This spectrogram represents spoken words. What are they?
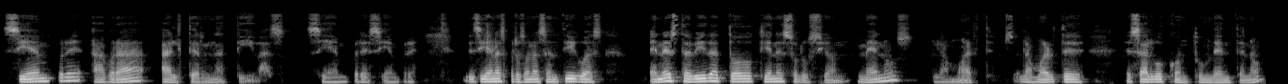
siempre habrá alternativas, siempre, siempre. Decían las personas antiguas, en esta vida todo tiene solución, menos la muerte. La muerte es algo contundente, ¿no?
